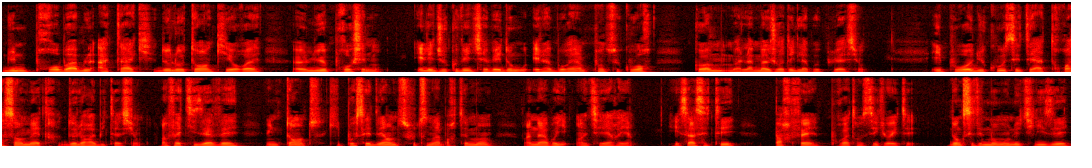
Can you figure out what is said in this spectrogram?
d'une probable attaque de l'OTAN qui aurait euh, lieu prochainement. Et les Djokovic avaient donc élaboré un plan de secours comme bah, la majorité de la population. Et pour eux, du coup, c'était à 300 mètres de leur habitation. En fait, ils avaient une tente qui possédait en dessous de son appartement un abri antiaérien. Et ça, c'était parfait pour être en sécurité. Donc, c'était le moment de l'utiliser.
